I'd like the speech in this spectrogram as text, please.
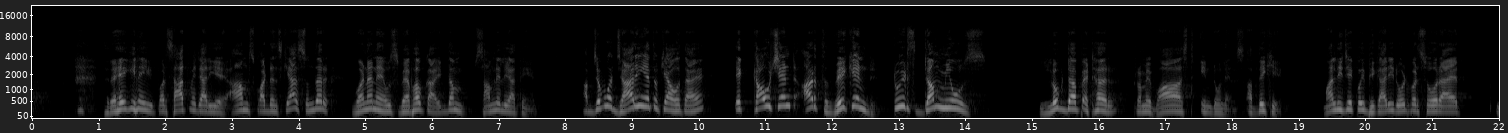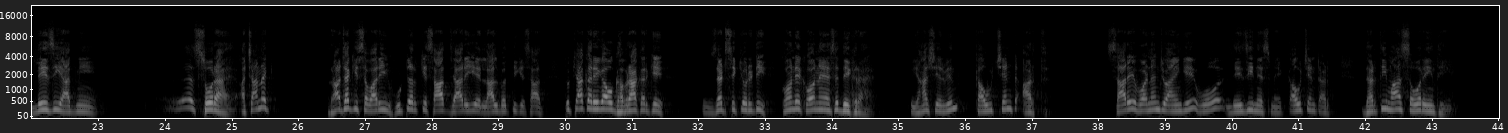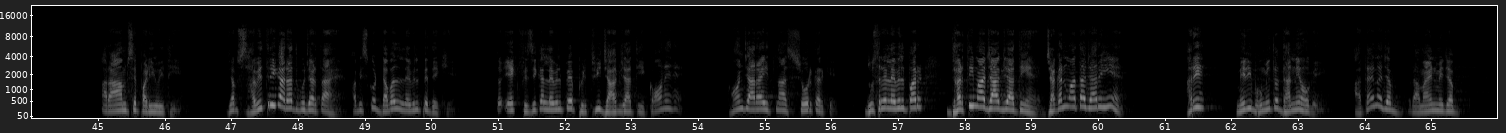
रहेगी नहीं, पर साथ में जा रही है। आर्म स्क्वाड्रन क्या सुंदर वर्णन है उस वैभव का, एकदम सामने ले आते हैं। अब जब वो जा रही हैं तो क्या होता है? A couchant earth wakened to its dumb muse looked up at her from a vast indolence अब देखिए, मान लीजिए कोई भिखारी रोड पर सो रहा है लेजी आदमी सो रहा है। अचानक राजा की सवारी, हुटर के साथ जा रही है, लाल बत्ती के साथ तो क्या करेगा वो घबरा करके? जेड सिक्योरिटी कौन है कौन है, ऐसे देख रहा है। तो यहाँ शेरविंद काउचेंट अर्थ सारे वर्णन जो आएँगे, वो लेजीनेस में काउचेंट अर्थ धरती माँ सो रही थी, आराम से पड़ी हुई थी। जब सावित्री का रथ गुजरता है, अब इसको डबल लेवल पे देखिए। तो एक फ़िज़िकल लेवल पे पृथ्वी जाग जाती है। कौन है? कौन जा रहा है इतना शोर करके? दूसरे लेवल पर धरती माँ जाग जाती हैं। जगन माता जा रही हैं। अरे मेरी भूमि तो धन्य हो गई। आता है ना जब रामायण में जब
